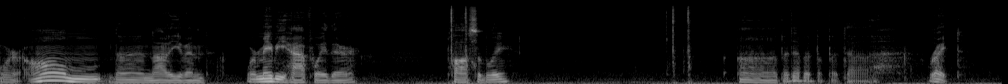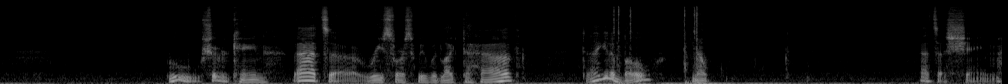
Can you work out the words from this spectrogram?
We're all... Uh, not even. We're maybe halfway there. Possibly. Uh, ba -da -ba -ba -ba -da. Right. Ooh, sugarcane. That's a resource we would like to have. Did I get a bow? Nope. That's a shame.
